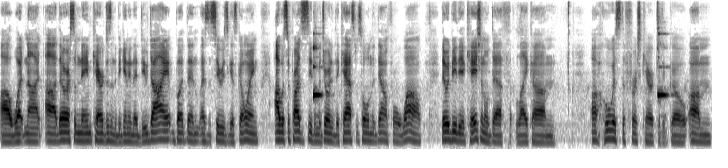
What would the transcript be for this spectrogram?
uh, whatnot. Uh, there are some named characters in the beginning that do die, but then as the series gets going, I was surprised to see the majority of the cast was holding it down for a while. There would be the occasional death, like um, uh, who is the first character to go? Um,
